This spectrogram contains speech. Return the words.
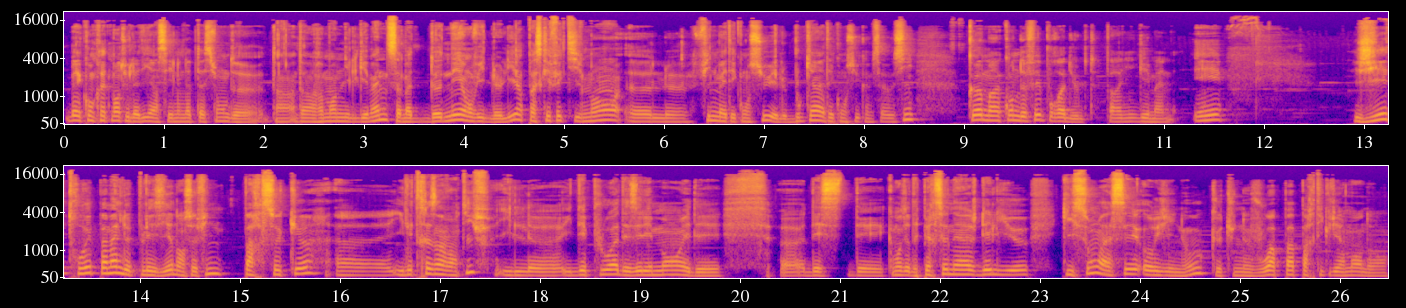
ben, concrètement, tu l'as dit, hein, c'est une adaptation d'un roman de Neil Gaiman. Ça m'a donné envie de le lire parce qu'effectivement, euh, le film a été conçu et le bouquin a été conçu comme ça aussi, comme un conte de fées pour adultes par Neil Gaiman. Et j'y ai trouvé pas mal de plaisir dans ce film parce que euh, il est très inventif. Il, euh, déploie des éléments et des, comment dire, des personnages, des lieux qui sont assez originaux que tu ne vois pas particulièrement dans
